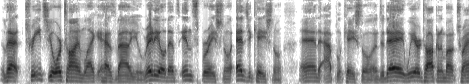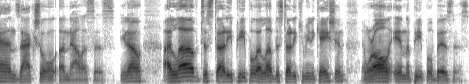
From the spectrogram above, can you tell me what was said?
that treats your time like it has value. Radio that's inspirational, educational, and applicational. And today we are talking about transactional analysis. You know, I love to study people. I love to study communication, and we're all in the people business.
